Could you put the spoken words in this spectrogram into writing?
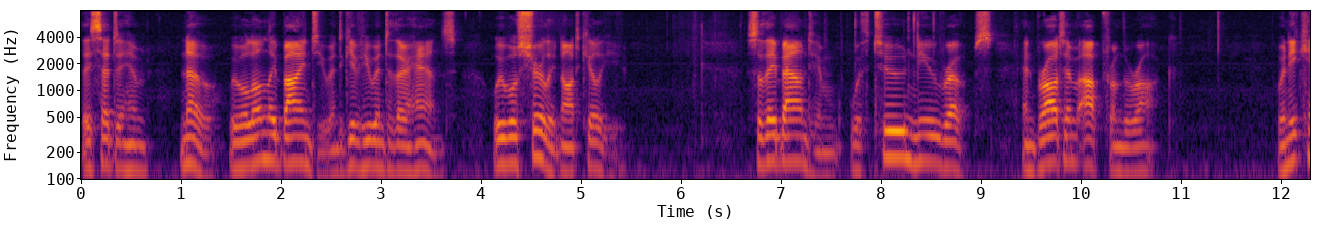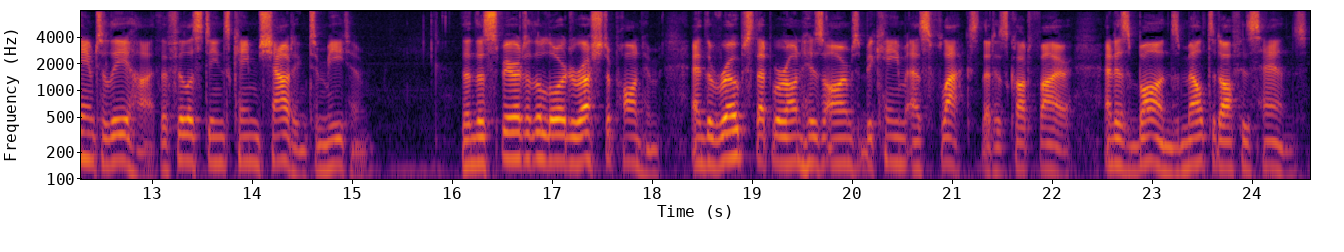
They said to him, no, we will only bind you and give you into their hands. We will surely not kill you. So they bound him with two new ropes, and brought him up from the rock. When he came to Lehi, the Philistines came shouting to meet him. Then the Spirit of the Lord rushed upon him, and the ropes that were on his arms became as flax that has caught fire, and his bonds melted off his hands.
